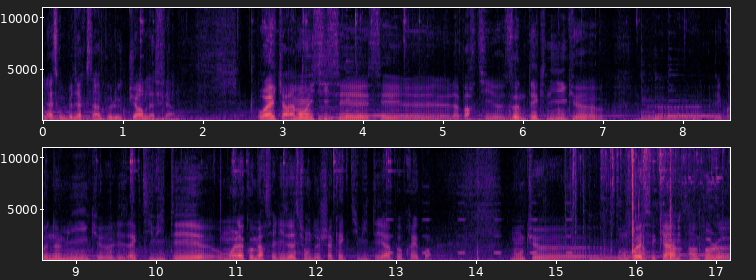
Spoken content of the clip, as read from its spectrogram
Là, est-ce qu'on peut dire que c'est un peu le cœur de la ferme? Ouais, carrément, ici c'est la partie euh, zone technique, euh, euh, économique, les activités, euh, au moins la commercialisation de chaque activité à peu près quoi. Donc, euh, donc ouais, c'est quand même un peu le,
